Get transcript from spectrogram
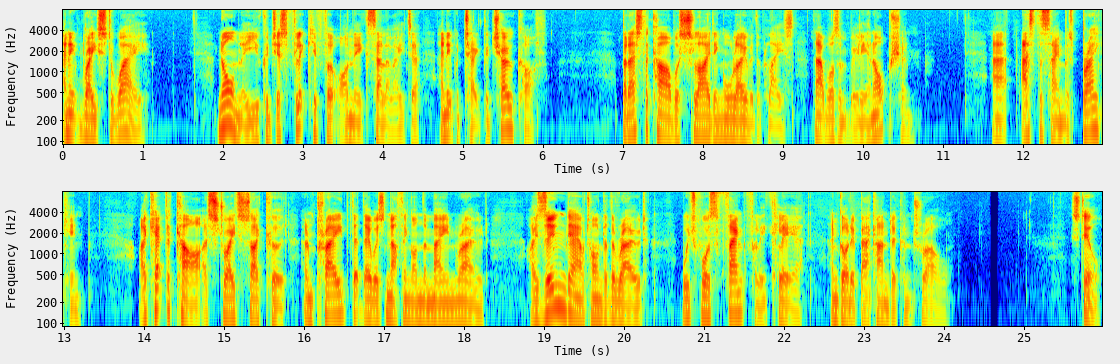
and it raced away. Normally you could just flick your foot on the accelerator and it would take the choke off but as the car was sliding all over the place, that wasn't really an option. Uh, as the same as braking. I kept the car as straight as I could and prayed that there was nothing on the main road. I zoomed out onto the road, which was thankfully clear, and got it back under control. Still,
